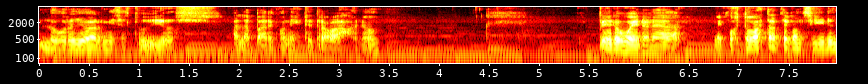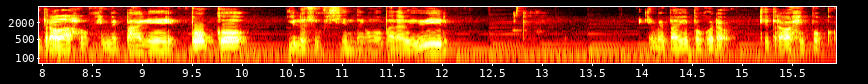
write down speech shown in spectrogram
logro llevar mis estudios a la par con este trabajo, ¿no? Pero bueno, nada, me costó bastante conseguir el trabajo que me pague poco y lo suficiente como para vivir. Que me pague poco no, que trabaje poco.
